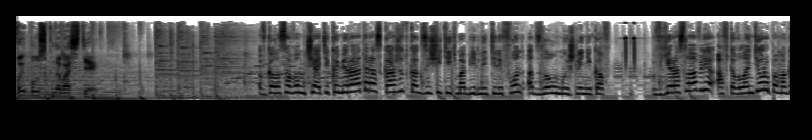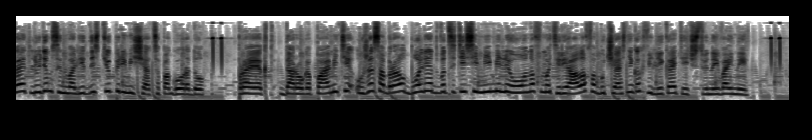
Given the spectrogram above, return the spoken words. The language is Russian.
Выпуск новостей. В голосовом чате Камерата расскажут, как защитить мобильный телефон от злоумышленников. В Ярославле автоволонтеры помогают людям с инвалидностью перемещаться по городу. Проект «Дорога памяти» уже собрал более 27 миллионов материалов об участниках Великой Отечественной войны.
